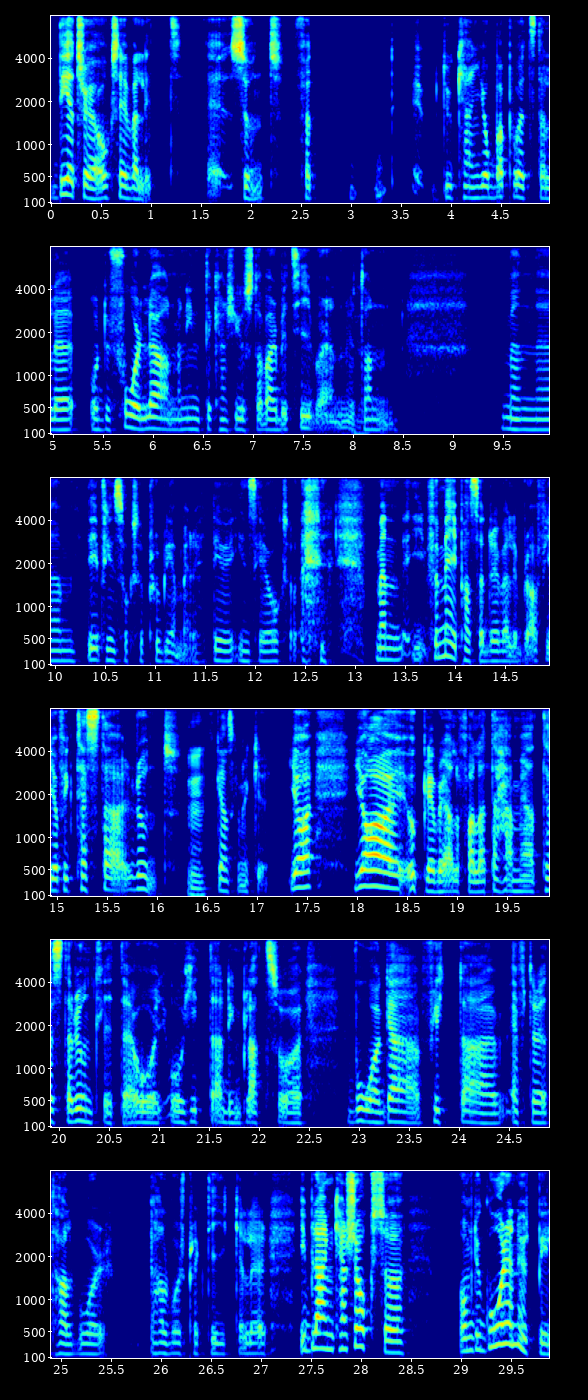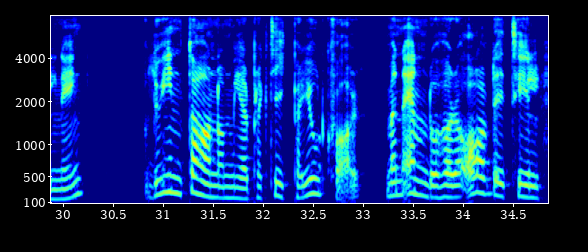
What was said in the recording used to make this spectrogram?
Det tror jag också är väldigt eh, sunt. För att du kan jobba på ett ställe och du får lön men inte kanske just av arbetsgivaren. Utan, men eh, det finns också problem med det, det inser jag också. men för mig passade det väldigt bra för jag fick testa runt Mm. ganska mycket. Jag, jag upplever i alla fall att det här med att testa runt lite och, och hitta din plats och våga flytta efter ett halvår, halvårspraktik eller ibland kanske också om du går en utbildning och du inte har någon mer praktikperiod kvar men ändå höra av dig till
